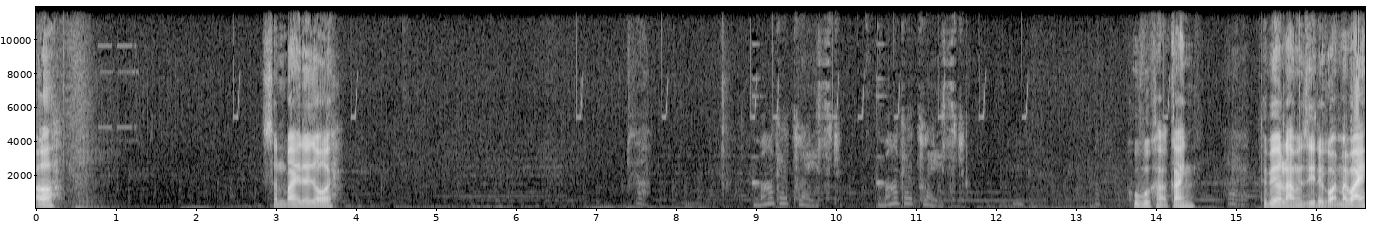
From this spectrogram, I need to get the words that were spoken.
Ờ Sân bay đây rồi Marker placed. Marker placed. Khu vực hạ cánh Thế bây giờ làm cái gì để gọi máy bay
